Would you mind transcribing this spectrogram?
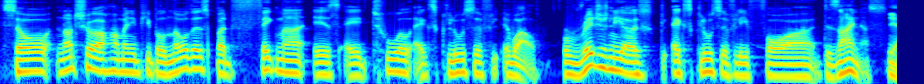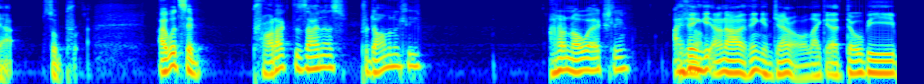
So not sure how many people know this, but Figma is a tool exclusively, well, originally ex- exclusively for designers. yeah. So pr- I would say product designers predominantly. I don't know actually. I think, no, I think in general, like Adobe,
